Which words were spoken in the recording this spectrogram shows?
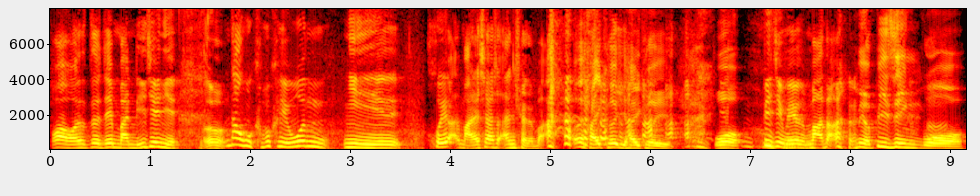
哇，我这这蛮理解你。嗯。那我可不可以问你？回马来西亚是安全的吧？还可以，还可以。我毕竟没有人骂他。没有，毕竟我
